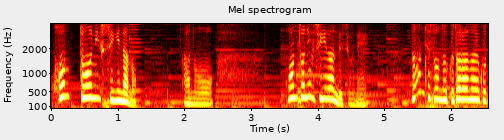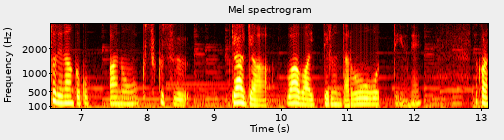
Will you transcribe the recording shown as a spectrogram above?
本当に不思議なの。あの本当に不思議なんですよね。なんでそんなくだらないことでなんかこうあのクスクスギャーギャーワーワー言ってるんだろうっていうねだから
